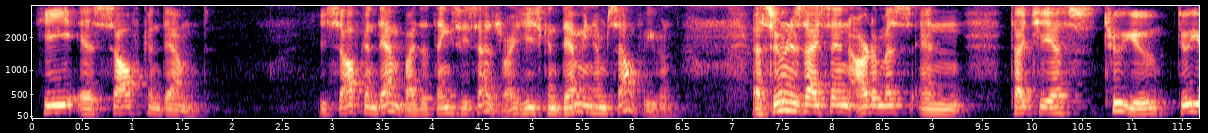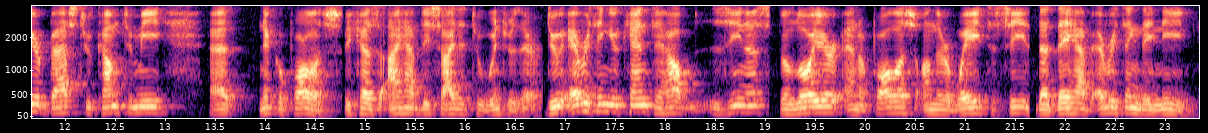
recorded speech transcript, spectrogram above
He is self-condemned. He's self-condemned by the things he says, right? He's condemning himself even. As soon as I send Artemas and Tychicus to you, do your best to come to me at Nicopolis, because I have decided to winter there. Do everything you can to help Zenas, the lawyer, and Apollos on their way to see that they have everything they need.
